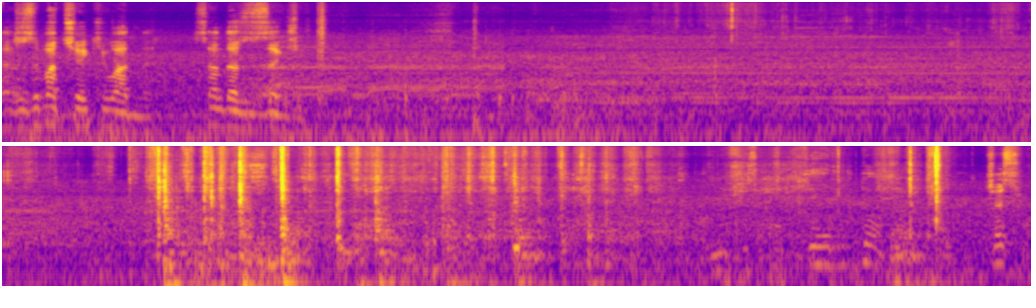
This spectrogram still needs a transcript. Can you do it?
Także zobaczcie jaki ładny. Sandacz z zegrze. Czesław.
